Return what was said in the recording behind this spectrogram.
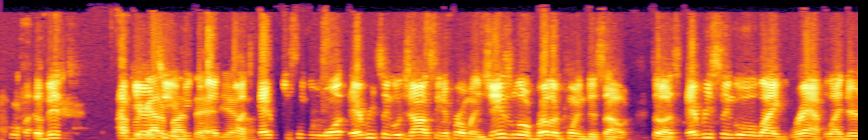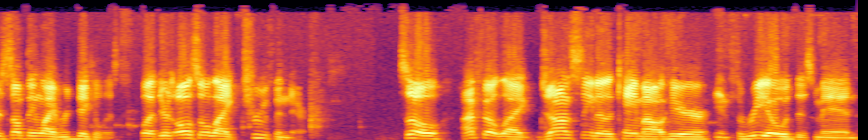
Event, I, I guarantee you, you that, yeah. watch every single one, every single John Cena promo. And James' little brother pointed this out to us. Every single like rap, like there's something like ridiculous, but there's also like truth in there. So I felt like John Cena came out here and 3 0'd this man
